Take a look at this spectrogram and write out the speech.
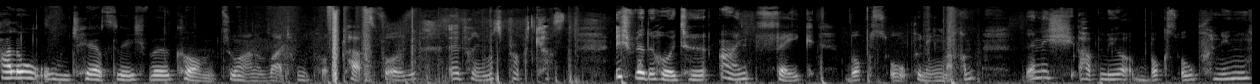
Hallo und herzlich willkommen zu einer weiteren Podcast-Folge El Primus Podcast. Ich werde heute ein Fake Box Opening machen, denn ich habe mir Box Opening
